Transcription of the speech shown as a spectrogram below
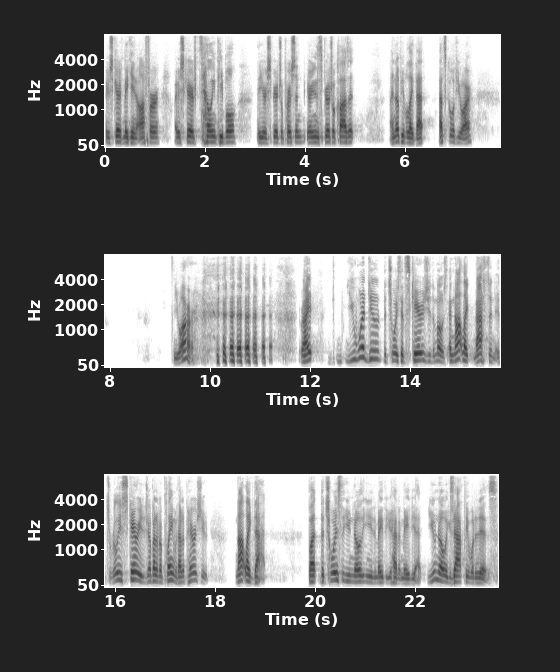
Are you scared of making an offer? Are you scared of telling people that you're a spiritual person? You're in the spiritual closet? I know people like that. That's cool if you are. You are. right? You want to do the choice that scares you the most. And not like, Mastin, it's really scary to jump out of a plane without a parachute. Not like that. But the choice that you know that you need to make that you haven't made yet. You know exactly what it is.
